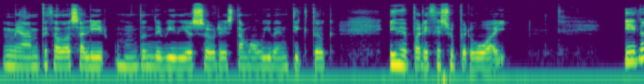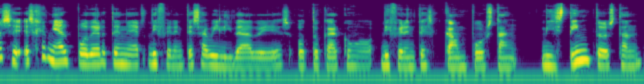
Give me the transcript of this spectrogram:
me ha empezado a salir un montón de vídeos sobre esta movida en TikTok y me parece súper guay. Y no sé, es genial poder tener diferentes habilidades o tocar como diferentes campos tan distintos, tan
